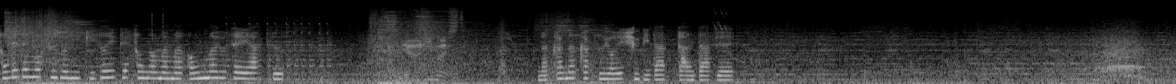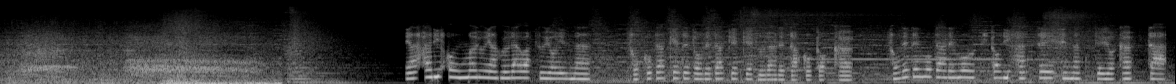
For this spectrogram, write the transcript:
それでもすぐに気づいてそのまま本丸制圧。なかなか強い守備だったんだぜ。やはり本丸櫓は強いな。そこだけでどれだけ削られたことか。それでも誰も打ち取り発生しなくてよかった。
